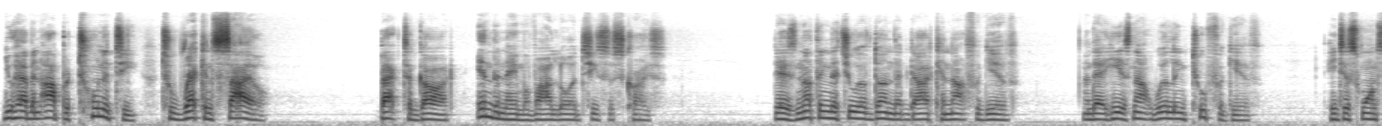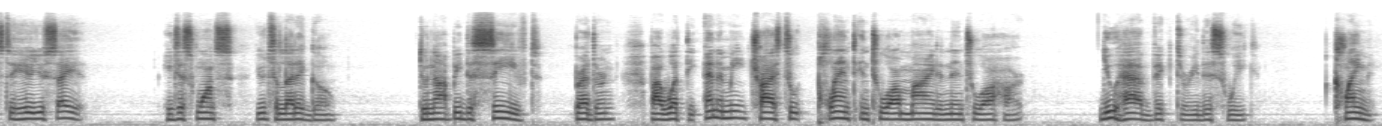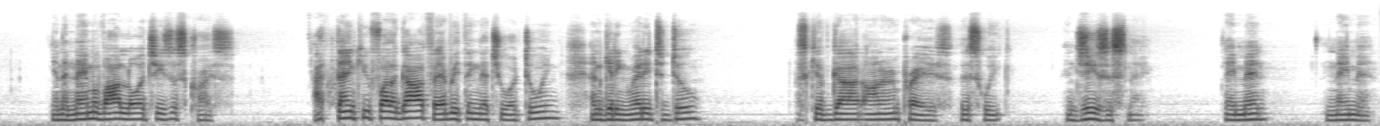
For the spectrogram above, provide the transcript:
you have an opportunity to reconcile back to God in the name of our Lord Jesus Christ. There is nothing that you have done that God cannot forgive and that he is not willing to forgive. He just wants to hear you say it. He just wants you to let it go. Do not be deceived, brethren, by what the enemy tries to plant into our mind and into our heart. You have victory this week. Claim it in the name of our Lord Jesus Christ. I thank you, Father God, for everything that you are doing and getting ready to do. Let's give God honor and praise this week. In Jesus' name, amen and amen.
